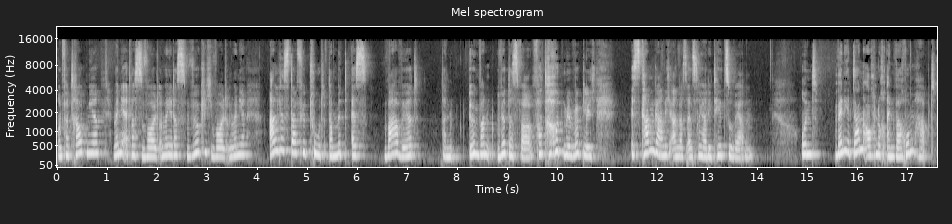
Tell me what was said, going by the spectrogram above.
Und vertraut mir, wenn ihr etwas wollt und wenn ihr das wirklich wollt und wenn ihr alles dafür tut, damit es wahr wird, dann irgendwann wird das wahr. Vertraut mir wirklich es kann gar nicht anders als Realität zu werden. Und wenn ihr dann auch noch ein Warum habt,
